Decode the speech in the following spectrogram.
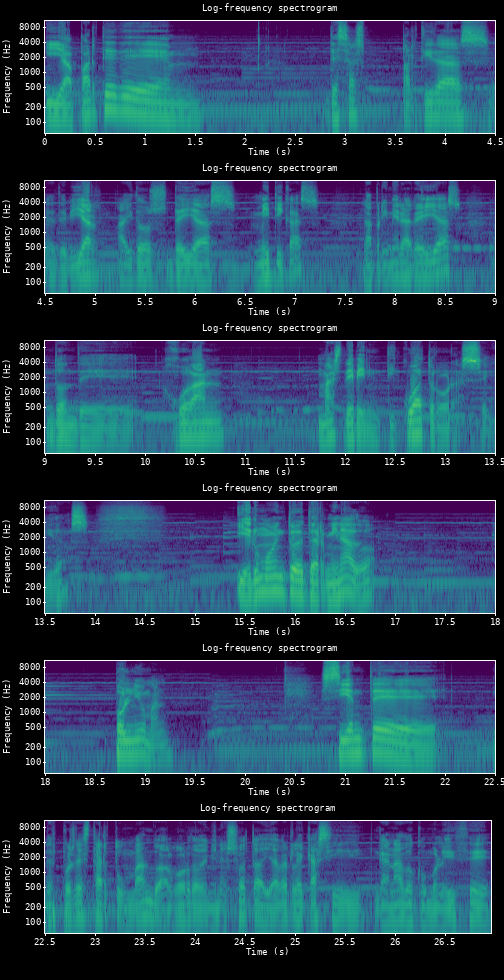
y aparte de, de esas partidas de billar, hay dos de ellas míticas. La primera de ellas, donde juegan más de 24 horas seguidas. Y en un momento determinado, Paul Newman siente, después de estar tumbando al gordo de Minnesota y haberle casi ganado, como le dice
